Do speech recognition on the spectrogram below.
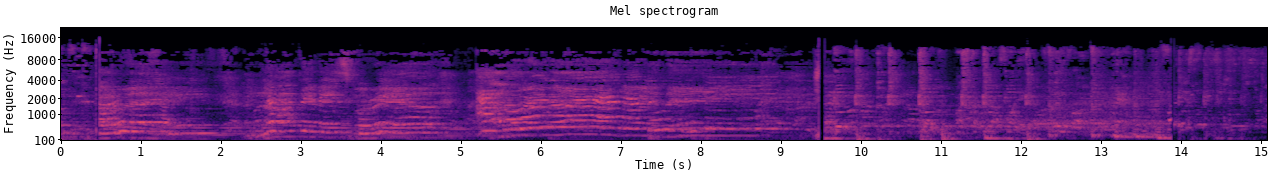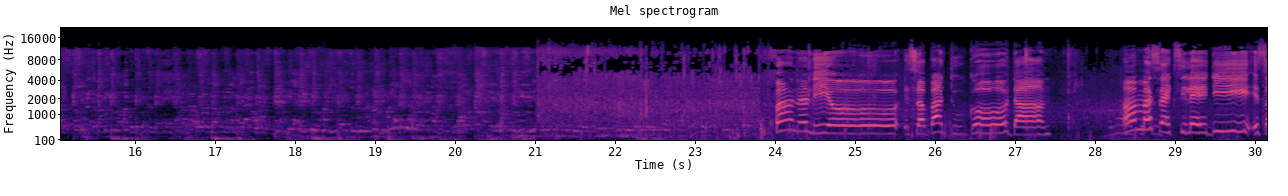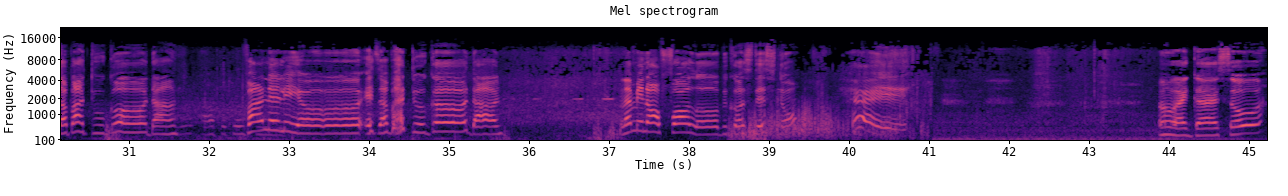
Finally, oh, it's about to go down. I'm a sexy lady. It's about to go down. Finally, oh, it's about to go down. Let me not follow because this snow. Hey. Alright, guys. So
